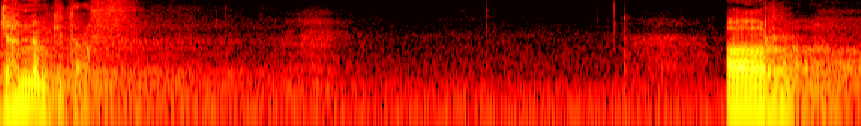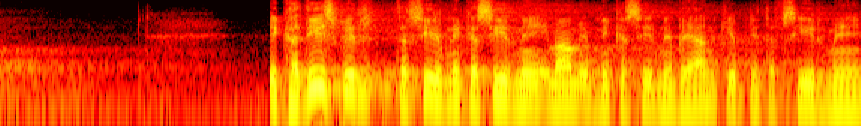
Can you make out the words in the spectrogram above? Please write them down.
جہنم کی طرف۔ اور ایک حدیث پھر تفسیر ابن کثیر نے، امام ابن کثیر نے بیان کی اپنی تفسیر میں۔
